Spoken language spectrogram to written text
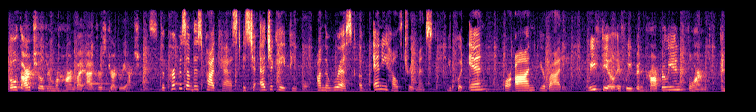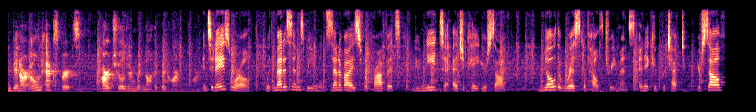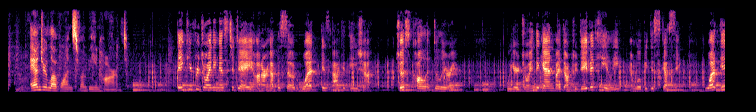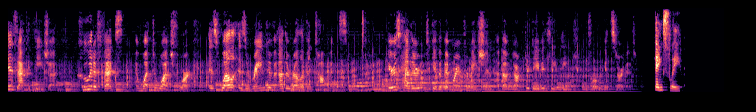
Both our children were harmed by adverse drug reactions. The purpose of this podcast is to educate people on the risk of any health treatments you put in or on your body. We feel if we'd been properly informed and been our own experts, our children would not have been harmed. In today's world, with medicines being incentivized for profits, you need to educate yourself. Know the risk of health treatments, and it can protect yourself and your loved ones from being harmed. Thank you for joining us today on our episode What is Akathisia? Just call it delirium. We are joined again by Dr. David Healy and we'll be discussing what is akathisia, who it affects, and what to watch for, as well as a range of other relevant topics. Here's Heather to give a bit more information about Dr. David Healy before we get started. Thanks, Lee.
